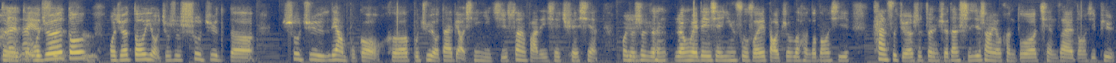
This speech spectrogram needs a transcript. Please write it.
对我觉得都嗯，我觉得都有，就是数据的数据量不够和不具有代表性，以及算法的一些缺陷，或者嗯是人人为的一些因素，所以导致了很多东西看似觉得是正确，但实际上有很多潜在的东西，譬如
